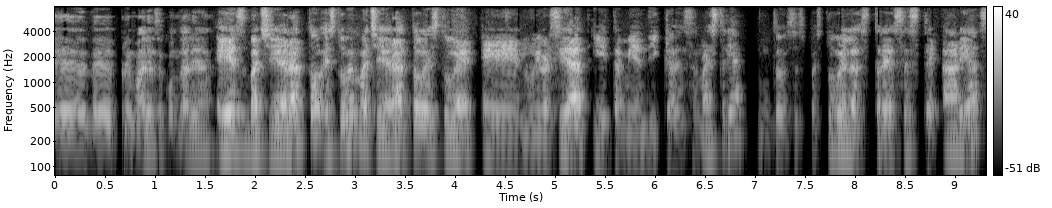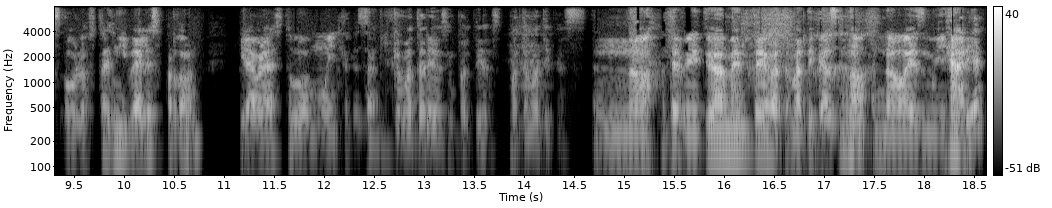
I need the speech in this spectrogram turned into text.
Eh, de primaria, secundaria. Es bachillerato, estuve en bachillerato, estuve en universidad y también di clases en maestría. Entonces, pues tuve las tres este, áreas, o los tres niveles, perdón, y la verdad estuvo muy interesante. ¿Qué materias impartías? Matemáticas. No, definitivamente matemáticas no, no es mi área,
